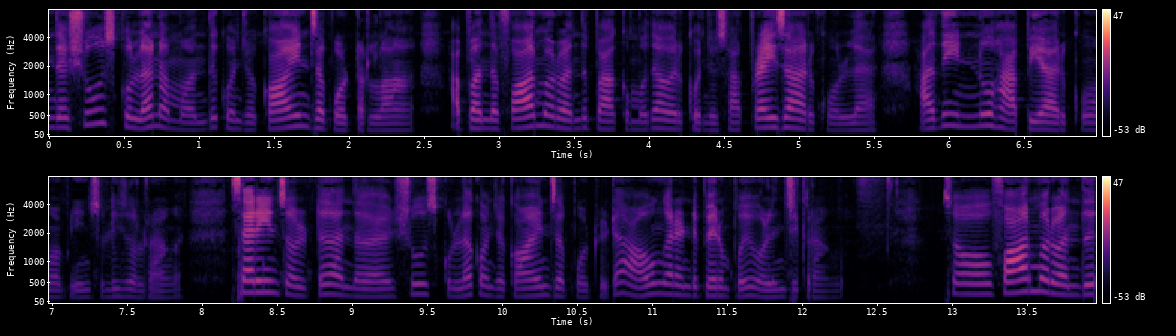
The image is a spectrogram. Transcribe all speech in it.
இந்த ஷூஸ்க்குள்ளே நம்ம வந்து கொஞ்சம் காயின்ஸை போட்டுடலாம் அப்போ அந்த ஃபார்மர் வந்து பார்க்கும்போது அவர் கொஞ்சம் சர்ப்ரைஸாக இருக்கும்ல. அது இன்னும் ஹாப்பியாக இருக்கும் அப்படின்னு சொல்லி சொல்கிறாங்க சரின்னு சொல்லிட்டு அந்த ஷூஸ்க்குள்ளே கொஞ்சம் காயின்ஸை போட்டுட்டு அவங்க ரெண்டு பேரும் போய் ஒளிஞ்சிக்கிறாங்க. ஸோ ஃபார்மர் வந்து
